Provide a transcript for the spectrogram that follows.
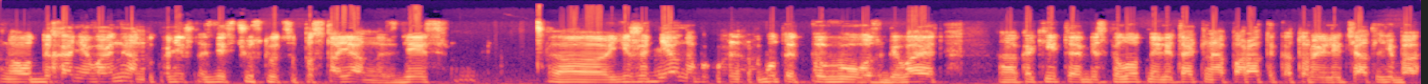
ну, дыхание войны, оно, конечно, здесь чувствуется постоянно. Здесь ежедневно буквально работает ПВО, сбивает какие-то беспилотные летательные аппараты, которые летят либо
